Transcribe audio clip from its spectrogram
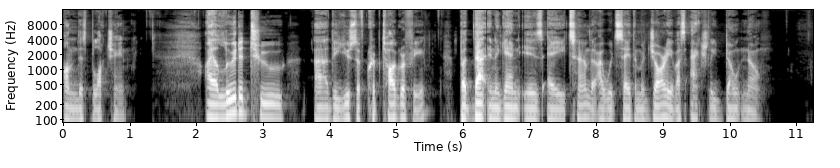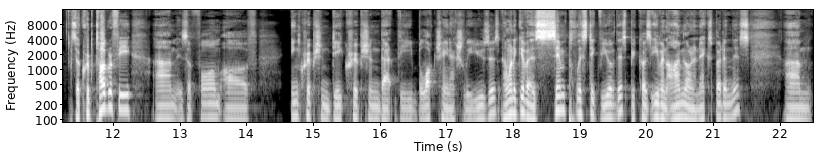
on this blockchain. I alluded to uh, the use of cryptography, but that, and again, is a term that I would say the majority of us actually don't know. So, cryptography um, is a form of encryption, decryption that the blockchain actually uses. I want to give a simplistic view of this because even I'm not an expert in this. Um,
